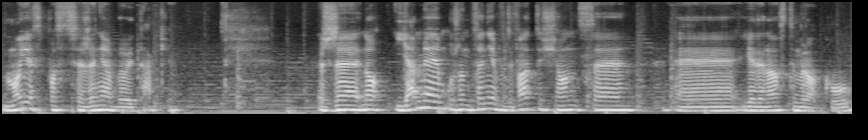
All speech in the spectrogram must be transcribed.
moje spostrzeżenia były takie, że no, ja miałem urządzenie w 2000 2011 roku.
